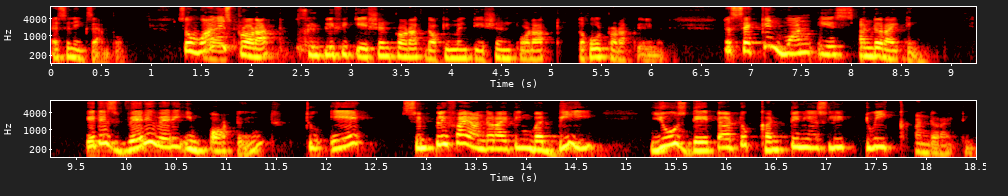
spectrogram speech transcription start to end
As an example. So one right. is product simplification, product documentation, product, the whole product element. The second one is underwriting. It is very, very important to A, simplify underwriting, but B, use data to continuously tweak underwriting.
